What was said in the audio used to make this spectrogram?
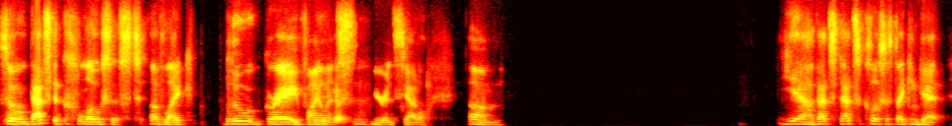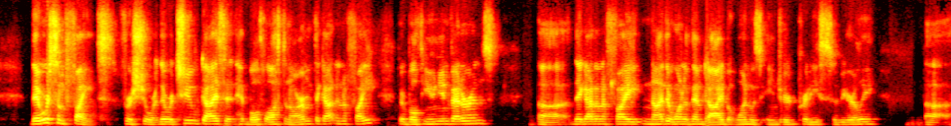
So wow. that's the closest of like blue gray violence yeah. here in Seattle. Um, yeah, that's that's the closest I can get. There were some fights for sure. There were two guys that had both lost an arm that got in a fight. They're both Union veterans. Uh, they got in a fight. Neither one of them died, but one was injured pretty severely. Uh,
